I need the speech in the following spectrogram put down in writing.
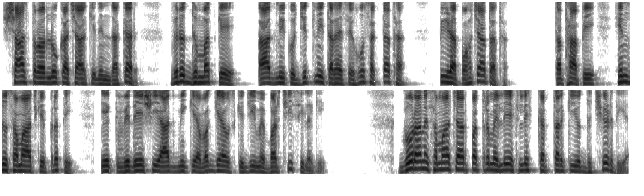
शास्त्र और लोकाचार की निंदा कर, विरुद्ध मत के आदमी को जितनी तरह से हो सकता था पीड़ा पहुंचाता था। तथापि हिंदू समाज के प्रति एक विदेशी आदमी की अवज्ञा उसके जी में बर्छी सी लगी। गोरा ने समाचार पत्र में लेख लिख कर तर्क युद्ध छेड़ दिया।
